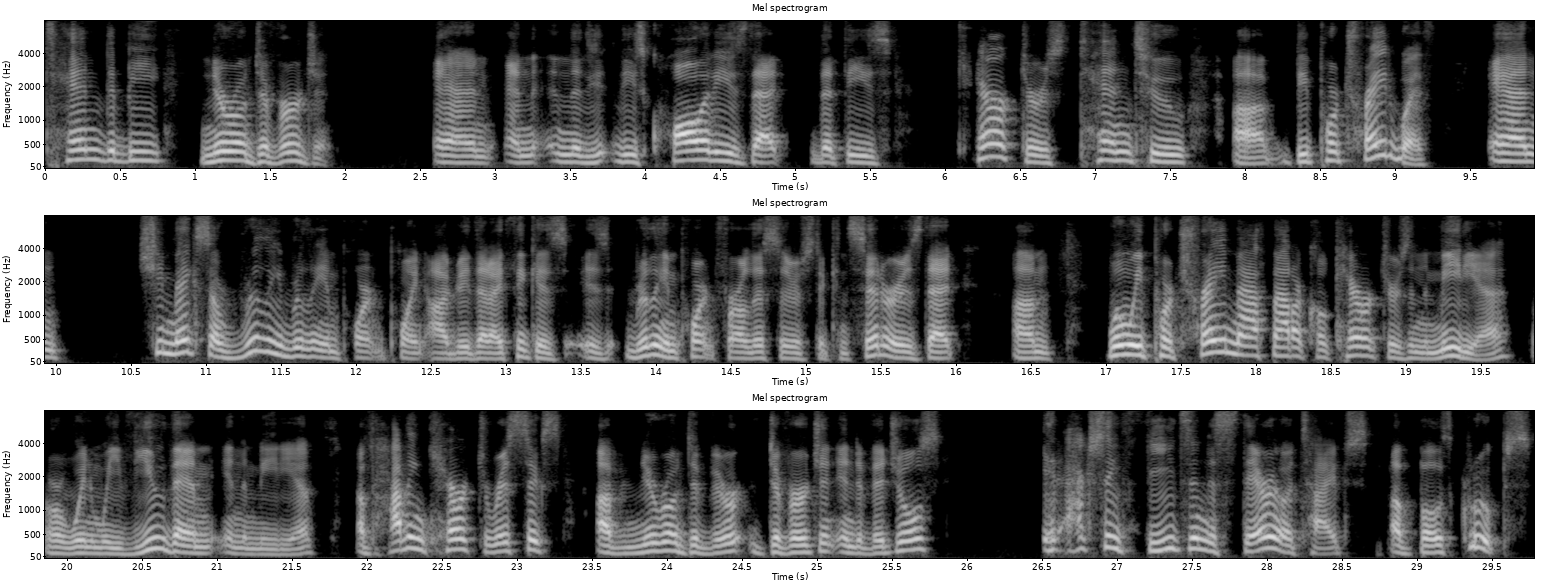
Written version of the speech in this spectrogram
tend to be neurodivergent. And and and the, these qualities that that these characters tend to uh, be portrayed with. And she makes a really, really important point, Audrey, that I think is is really important for our listeners to consider is that um, when we portray mathematical characters in the media, or when we view them in the media, of having characteristics of neurodivergent individuals, it actually feeds into stereotypes of both groups.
